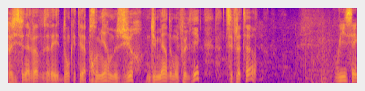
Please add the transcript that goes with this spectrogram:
Régis Penalva, vous avez donc été la première mesure du maire de Montpellier. C'est flatteur. Oui, c'est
